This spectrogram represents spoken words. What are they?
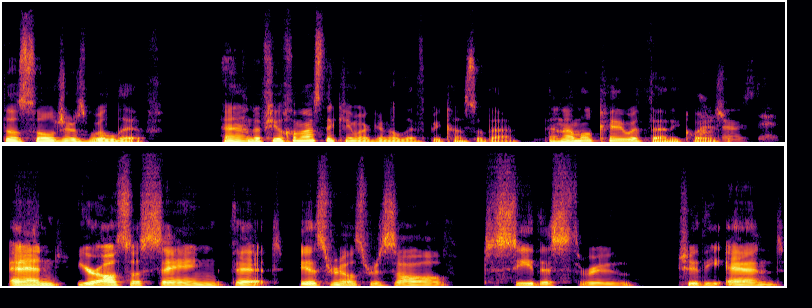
those soldiers will live. And a few Hamasnikim are going to live because of that. And I'm okay with that equation. And you're also saying that Israel's resolve to see this through to the end,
